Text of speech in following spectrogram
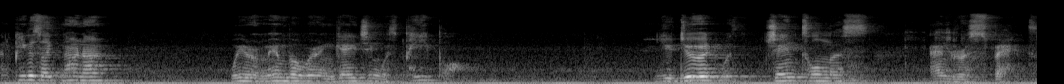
And Peter's like, no, no. We remember we're engaging with people. You do it with gentleness and respect.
